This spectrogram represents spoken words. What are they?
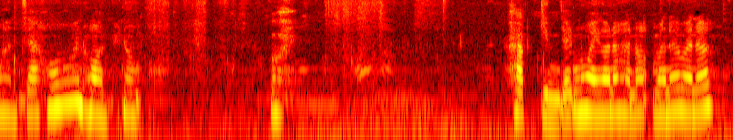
อนจ้าหอนหอนพี่น้องโอ้ยพักกินจักหน่วยก่อนนะคะเนาะมาเด้อมาเด้ออื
